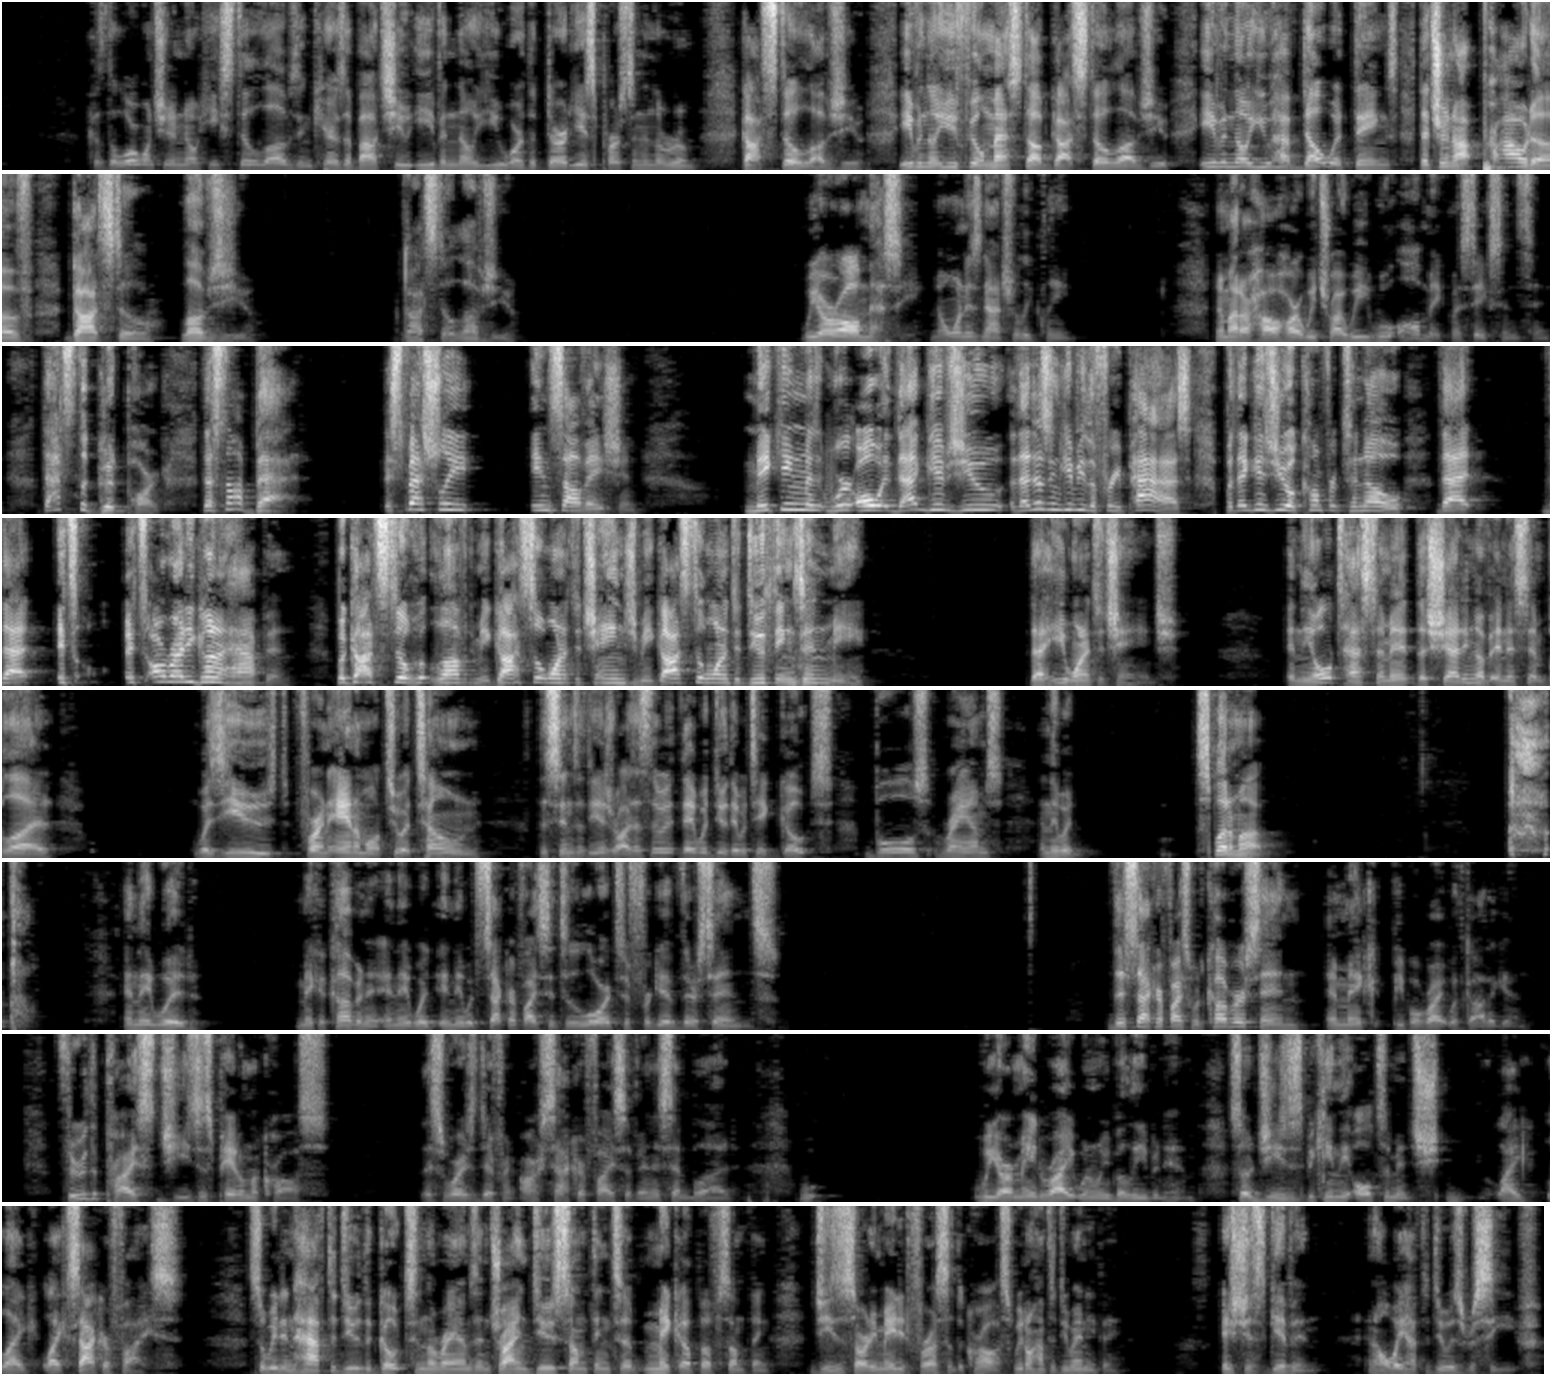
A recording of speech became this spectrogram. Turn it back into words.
Because the Lord wants you to know He still loves and cares about you, even though you are the dirtiest person in the room. God still loves you. Even though you feel messed up, God still loves you. Even though you have dealt with things that you're not proud of, God still loves you. God still loves you. We are all messy. No one is naturally clean. No matter how hard we try, we will all make mistakes in sin. That's the good part. That's not bad. Especially in salvation. Making, we're always, that gives you, that doesn't give you the free pass, but that gives you a comfort to know that, that it's, it's already gonna happen. But God still loved me. God still wanted to change me. God still wanted to do things in me that He wanted to change. In the Old Testament, the shedding of innocent blood was used for an animal to atone the sins of the Israelites. That's what they would do. They would take goats, bulls, rams, and they would split them up. and they would make a covenant and they would and they would sacrifice it to the Lord to forgive their sins. This sacrifice would cover sin and make people right with God again. Through the price Jesus paid on the cross, this is where it's different. Our sacrifice of innocent blood, we are made right when we believe in Him. So Jesus became the ultimate like like like sacrifice. So we didn't have to do the goats and the rams and try and do something to make up of something. Jesus already made it for us at the cross. We don't have to do anything. It's just given. And all we have to do is receive.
